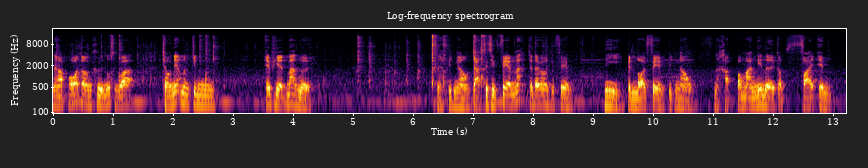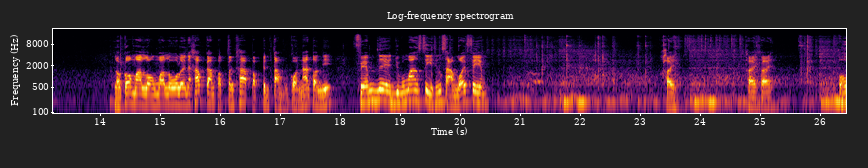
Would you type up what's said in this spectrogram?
นะครับ เพราะว่าตอนกลางคืนรู้สึกว่าแถวเนี้ยมันกิน FPS มากเลย นี่ยปิดเงาจาก 40 เฟรมนะจะได้ประมาณกี่เฟรม นี่เป็นร้อยเฟรมปิดเงานะครับประมาณนี้เลยกับไฟล์ M แล้วก็มาลองวาโลเลยนะครับ การปรับตั้งค่าปรับเป็นต่ำก่อนหน้าตอนนี้เฟรมเรทอยู่ประมาณ 4-300 เฟรม ใคร ใครใครโอ้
